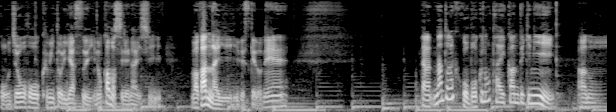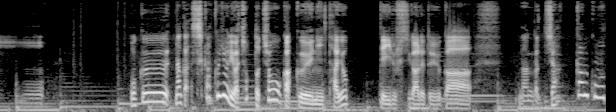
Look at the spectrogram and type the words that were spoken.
こう、情報を汲み取りやすいのかもしれないし、わかんないですけどね。だから、なんとなくこう僕の体感的に、あの、僕、なんか視覚よりはちょっと聴覚に頼っている節があるというか、なんか若干こう、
